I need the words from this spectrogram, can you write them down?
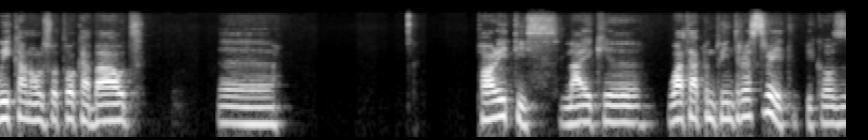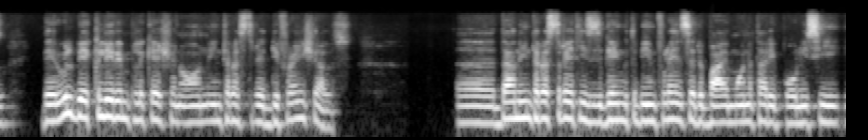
we can also talk about uh, parities, like uh, what happened to interest rate, because there will be a clear implication on interest rate differentials. Uh, then interest rate is going to be influenced by monetary policy.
